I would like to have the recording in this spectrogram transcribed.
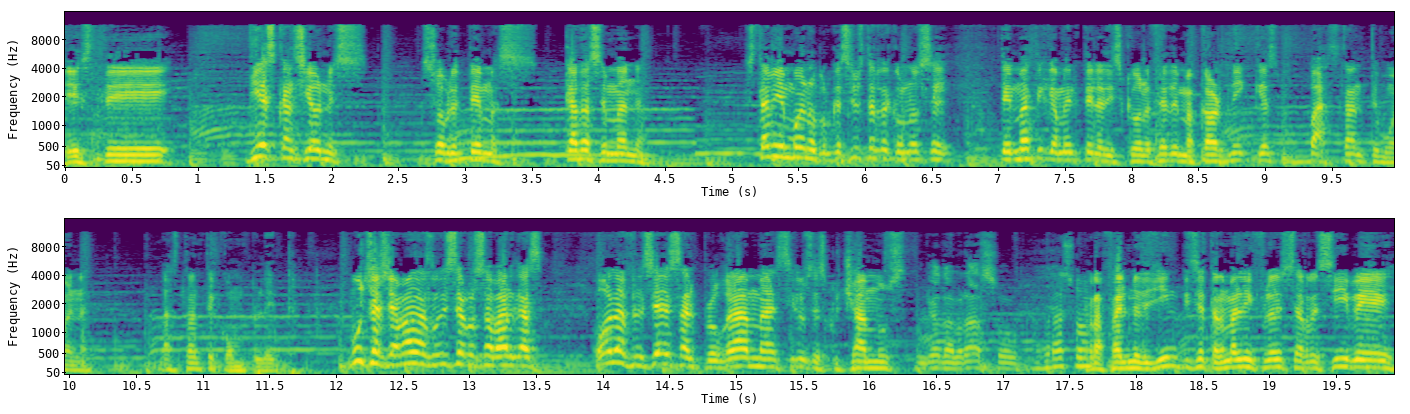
Este... 10 canciones sobre temas cada semana. Está bien bueno porque así usted reconoce temáticamente la discografía de McCartney, que es bastante buena, bastante completa. Muchas llamadas, nos dice Rosa Vargas. Hola, felicidades al programa, si los escuchamos. Un gran abrazo. Abrazo. Rafael Medellín dice, tan mala influencia recibe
